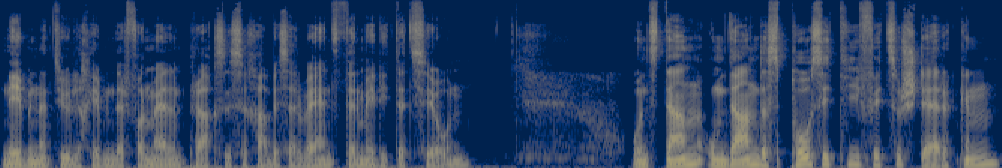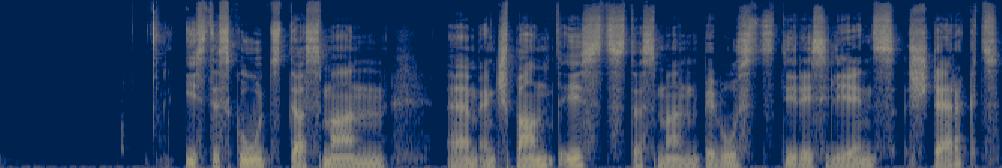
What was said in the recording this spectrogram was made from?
Neben natürlich eben der formellen Praxis, ich habe es erwähnt, der Meditation. Und dann, um dann das Positive zu stärken, ist es gut, dass man ähm, entspannt ist, dass man bewusst die Resilienz stärkt.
